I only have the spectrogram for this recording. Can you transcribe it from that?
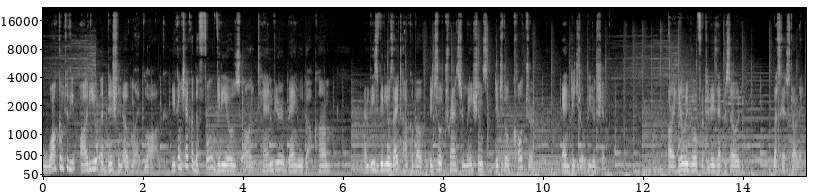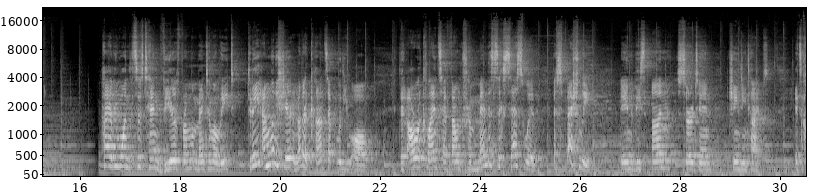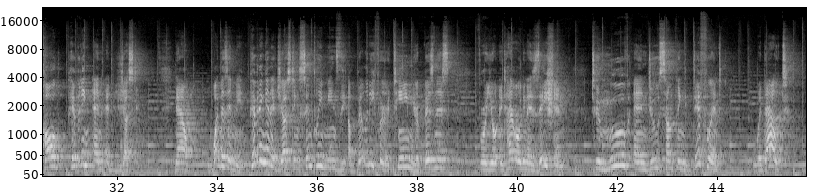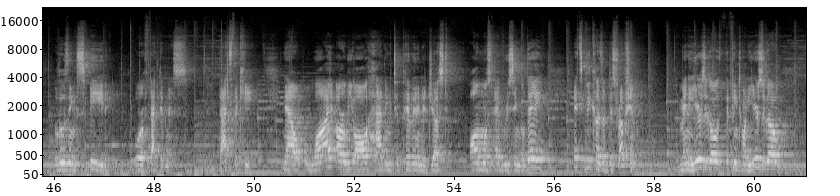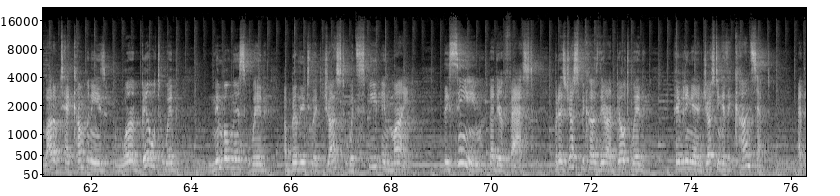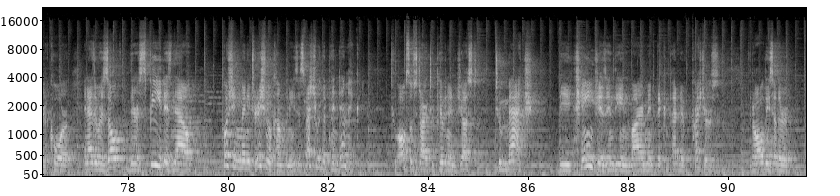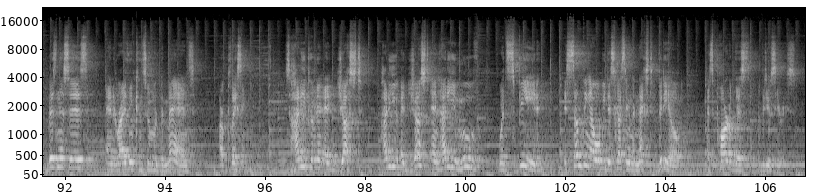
Welcome to the audio edition of my blog. You can check out the full videos on tanvirbangu.com. And these videos, I talk about digital transformations, digital culture, and digital leadership. All right, here we go for today's episode. Let's get started. Hi, everyone. This is Tanvir from Momentum Elite. Today, I'm going to share another concept with you all that our clients have found tremendous success with, especially in these uncertain, changing times. It's called pivoting and adjusting. Now, what does it mean? Pivoting and adjusting simply means the ability for your team, your business, for your entire organization to move and do something different without losing speed or effectiveness. That's the key. Now, why are we all having to pivot and adjust almost every single day? It's because of disruption many years ago, 15, 20 years ago, a lot of tech companies were built with nimbleness, with ability to adjust with speed in mind. They seem that they're fast, but it's just because they are built with pivoting and adjusting as a concept at their core. And as a result, their speed is now pushing many traditional companies, especially with the pandemic, to also start to pivot and adjust to match the changes in the environment, the competitive pressures that all these other businesses and rising consumer demands are placing. So, how do you pivot and adjust? How do you adjust and how do you move with speed is something I will be discussing in the next video as part of this video series.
